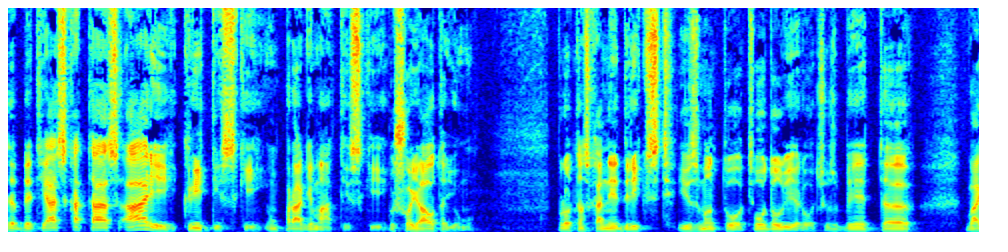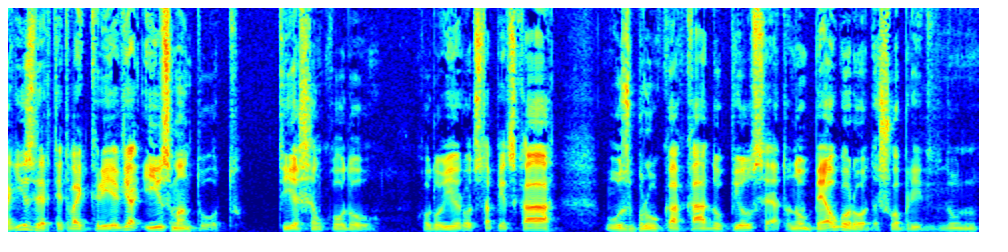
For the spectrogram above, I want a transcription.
Bet jāskatās arī kritiski un pragmatiski uz šo jautājumu. Protams, ka nedrīkst izmantot kodolieročus, bet uh, vajag izvērtēt, vai Krievija izmantotu tiešām kodolu kodolierocis, tāpēc kā uzbruka kādu pilsētu. Nu, Belgoroda šobrīd. Nu,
